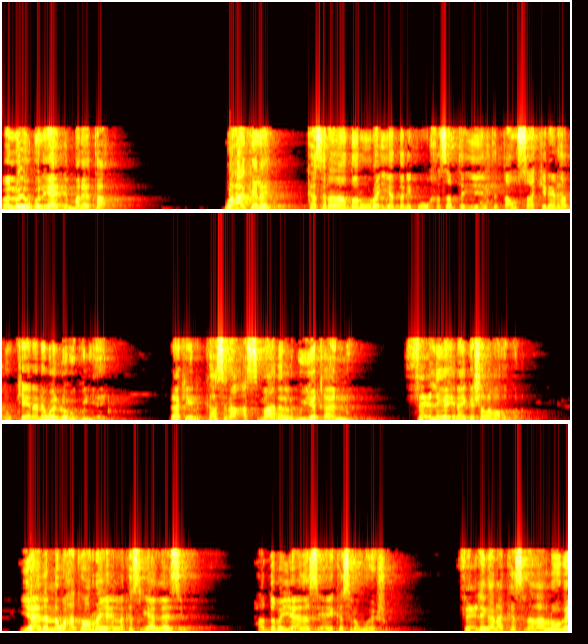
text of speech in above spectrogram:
waa loo ogol yahay dhib maleetaa waxaa kale kasrada daruuro iyo dani kugu khasabta iyo iltiqaa'u saakineen hadduu keenana waa loo ogol yahay. Laakiin kasra asmaada lagu yaqaano ficliga inay gasho lama ogola. Ya'danna waxaa ka horreeya in la kasriyaa laazima haddaba ya'da si ay kasre u hesho. Ficligana kasrada looga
